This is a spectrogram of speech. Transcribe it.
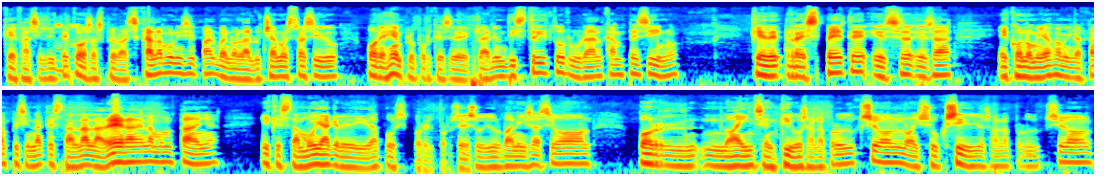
que facilite cosas, pero a escala municipal, bueno, la lucha nuestra ha sido, por ejemplo, porque se declare un distrito rural campesino que respete esa, esa economía familiar campesina que está en la ladera de la montaña y que está muy agredida pues por el proceso de urbanización, por no hay incentivos a la producción, no hay subsidios a la producción,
